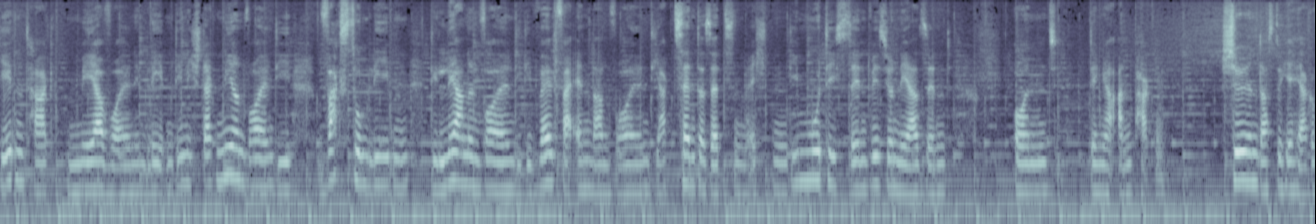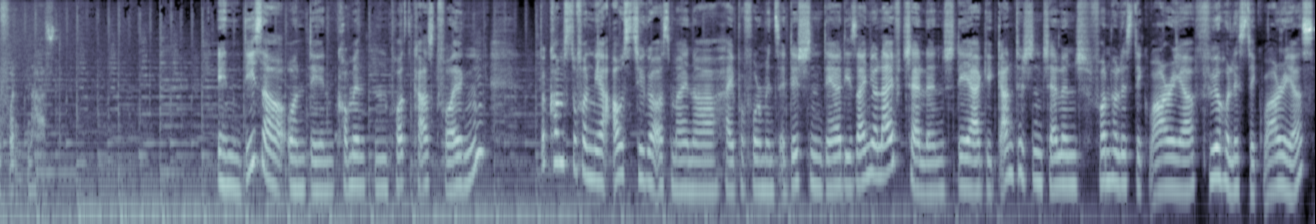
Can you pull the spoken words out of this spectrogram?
jeden Tag mehr wollen im Leben, die nicht stagnieren wollen, die Wachstum lieben, die lernen wollen, die die Welt verändern wollen, die Akzente setzen möchten, die mutig sind, visionär sind und Dinge anpacken. Schön, dass du hierher gefunden hast. In dieser und den kommenden Podcast-Folgen bekommst du von mir Auszüge aus meiner High Performance Edition der Design Your Life Challenge, der gigantischen Challenge von Holistic Warrior für Holistic Warriors.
